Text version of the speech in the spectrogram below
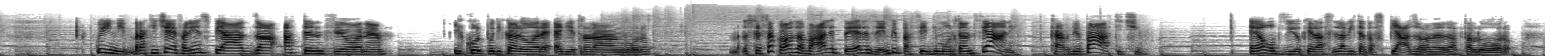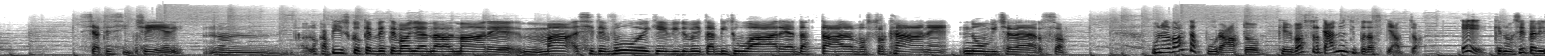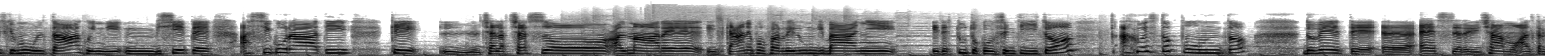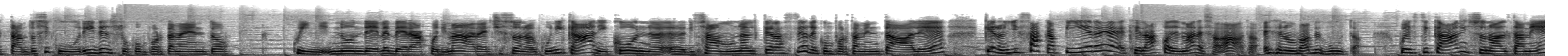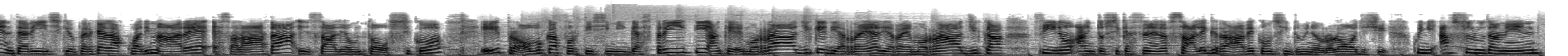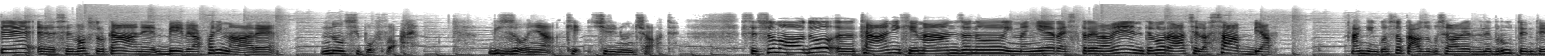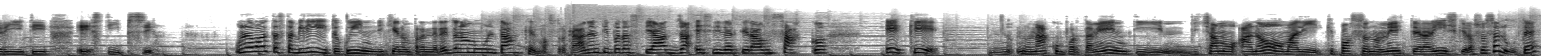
Quindi, brachicefali in spiaggia, attenzione, il colpo di calore è dietro l'angolo. La stessa cosa vale per esempio i pazienti molto anziani, cardiopatici. È ovvio che la, la vita da spiaggia non è adatta a loro siate sinceri. Non... Lo capisco che avete voglia di andare al mare, ma siete voi che vi dovete abituare, adattare al vostro cane, non viceversa. Una volta appurato che il vostro cane è un tipo da spiaggia e che non siete a rischio multa, quindi mh, mm, vi siete assicurati che l- c'è l'accesso al mare, il cane può fare dei lunghi bagni ed è tutto consentito, a questo punto dovete eh, essere, diciamo, altrettanto sicuri del suo comportamento. Quindi non deve bere acqua di mare. Ci sono alcuni cani con, eh, diciamo, un'alterazione comportamentale che non gli fa capire che l'acqua del mare è salata e che non va bevuta. Questi cani sono altamente a rischio perché l'acqua di mare è salata, il sale è un tossico e provoca fortissimi gastriti, anche emorragiche, diarrea, diarrea emorragica, fino a intossicazione da sale grave con sintomi neurologici. Quindi assolutamente eh, se il vostro cane beve l'acqua di mare non si può fare. Bisogna che ci rinunciate. Stesso modo, eh, cani che mangiano in maniera estremamente vorace la sabbia anche in questo caso possiamo avere delle brutte enteriti e stipsi. Una volta stabilito quindi che non prenderete una multa, che il vostro cane è un tipo da spiaggia e si divertirà un sacco e che non ha comportamenti diciamo anomali che possono mettere a rischio la sua salute,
